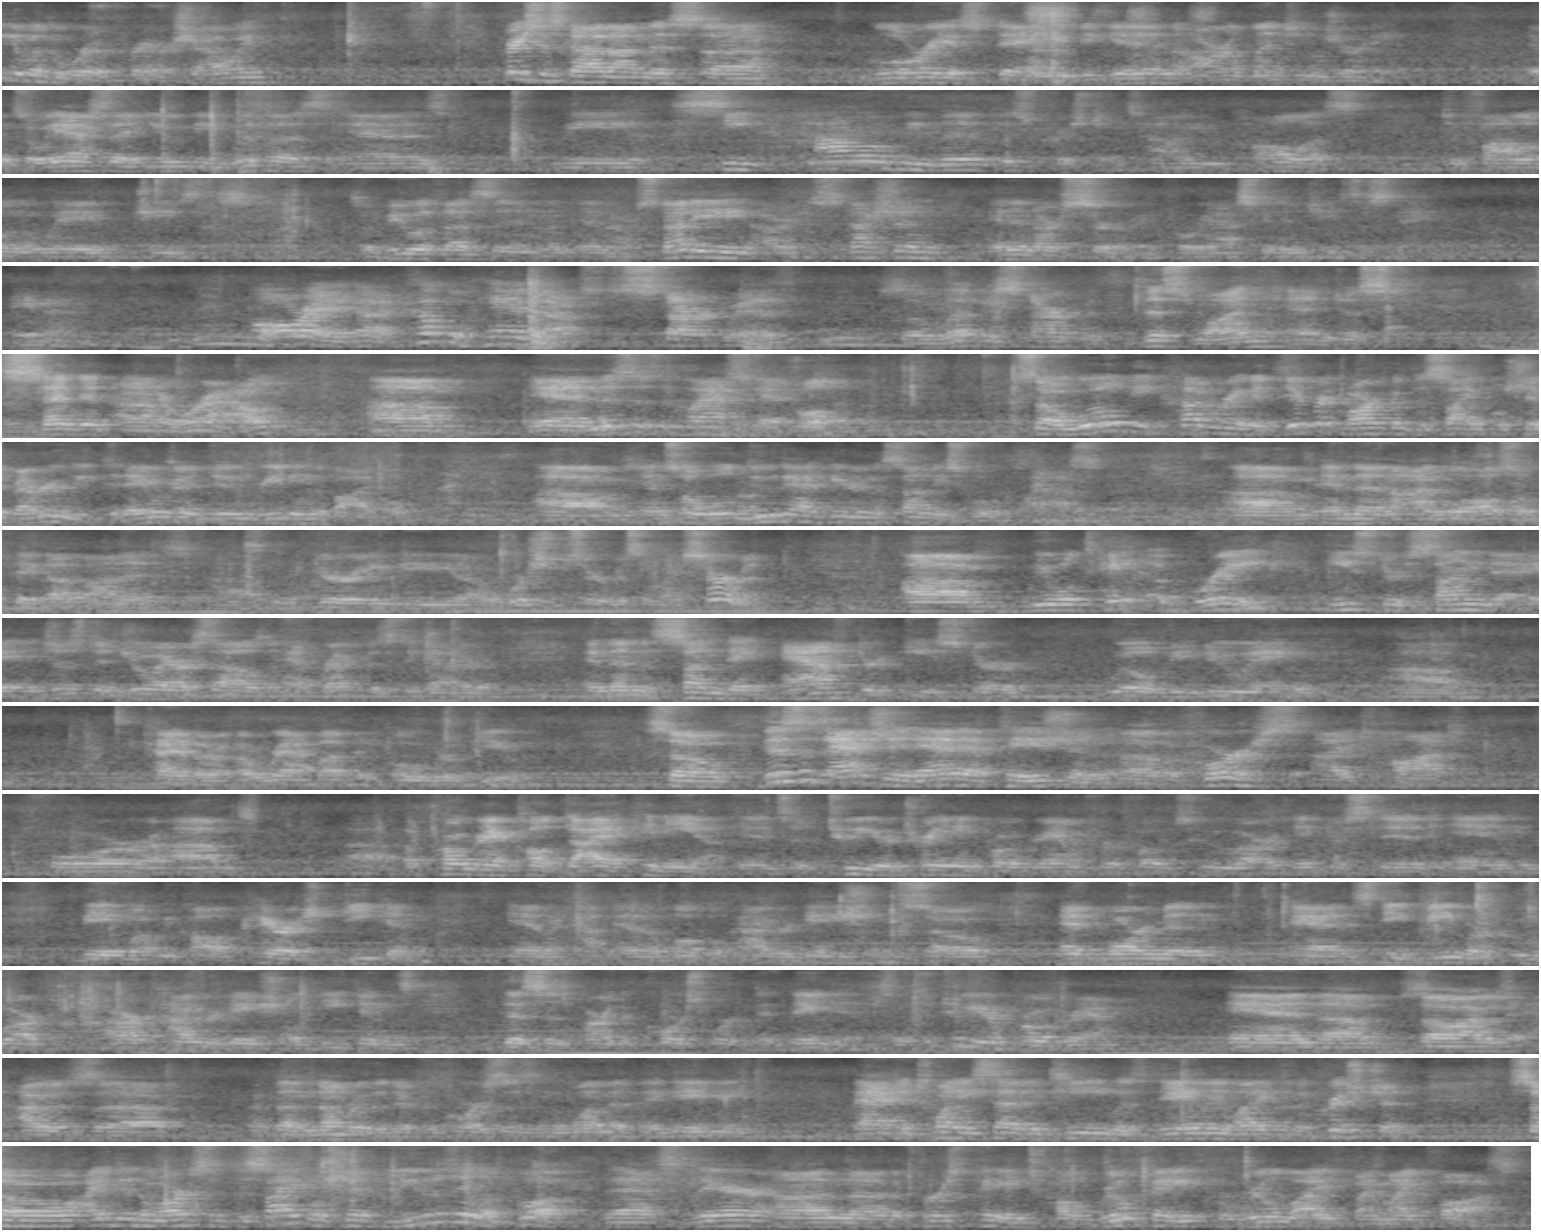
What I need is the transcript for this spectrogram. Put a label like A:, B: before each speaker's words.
A: begin with a word of prayer, shall we? Gracious God, on this uh, glorious day, we begin our Lenten journey. And so we ask that you be with us as we seek how we live as Christians, how you call us to follow in the way of Jesus. So be with us in, in our study, our discussion, and in our survey, for we ask it in Jesus' name. Amen. Amen. All right, I got a couple handouts to start with. So let me start with this one and just send it on around. Um, and this is the class schedule. So we'll be covering a different mark of discipleship every week. Today we're going to do reading the Bible. Um, and so we'll do that here in the Sunday school class. Um, and then I will also pick up on it uh, during the uh, worship service in my sermon. Um, we will take a break Easter Sunday and just enjoy ourselves and have breakfast together. And then the Sunday after Easter, we'll be doing um, kind of a, a wrap up and overview. So this is actually an adaptation of a course I taught for um, uh, a program called Diakonia. It's a two-year training program for folks who are interested in being what we call a parish deacon in a, in a local congregation. So Ed Borman and Steve Beaver, who are our congregational deacons, this is part of the coursework that they did. So it's a two-year program. And um, so I was, I was uh, I've done a number of the different courses, and the one that they gave me back in 2017 was Daily Life of the Christian. So I did the Marks of Discipleship using a book that's there on uh, the first page called Real Faith for Real Life by Mike Foss.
